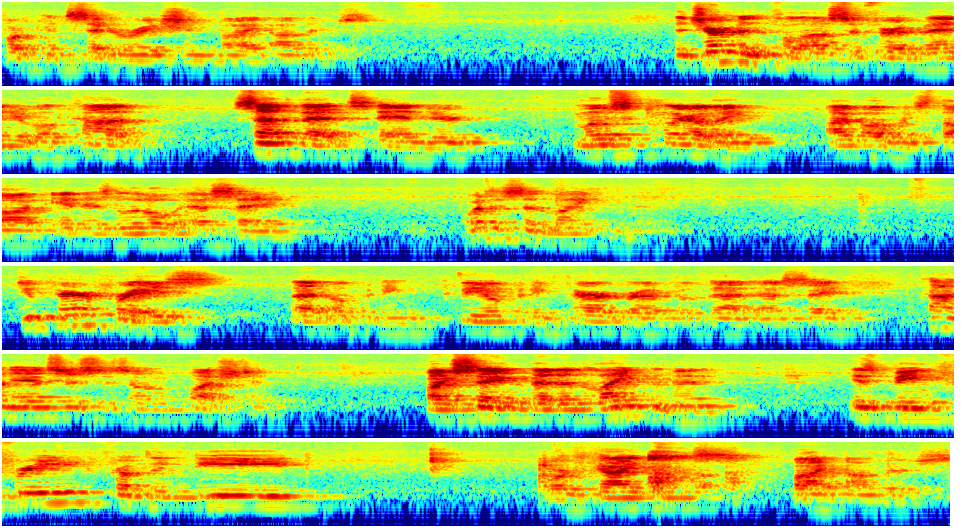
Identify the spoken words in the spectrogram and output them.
for consideration by others. The German philosopher Immanuel Kant set that standard most clearly, I've always thought, in his little essay, What is Enlightenment? To paraphrase that opening, the opening paragraph of that essay, Kant answers his own question by saying that enlightenment is being free from the need or guidance by others.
